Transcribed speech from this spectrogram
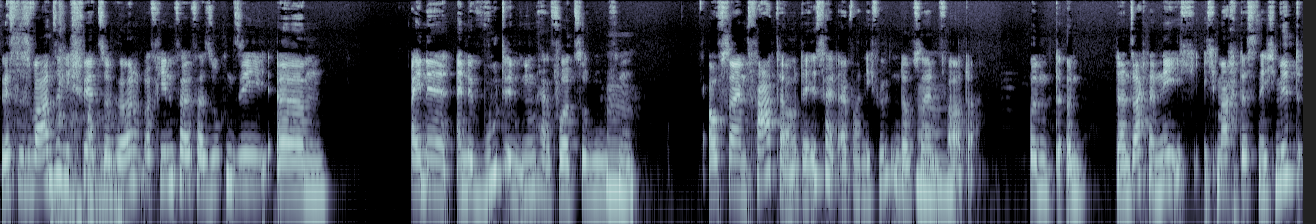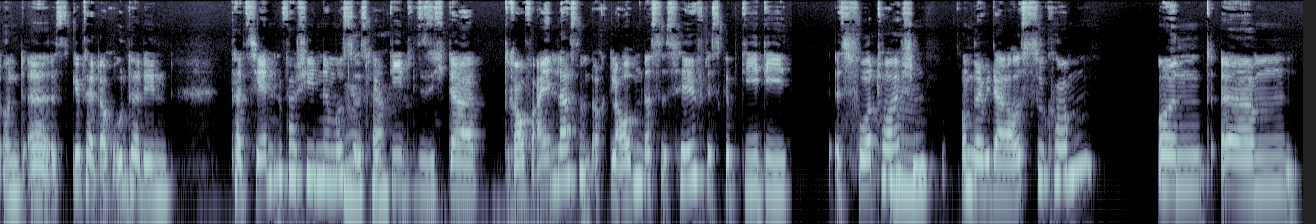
Es ist wahnsinnig schwer zu hören und auf jeden Fall versuchen sie, ähm, eine, eine Wut in ihm hervorzurufen mhm. auf seinen Vater. Und er ist halt einfach nicht wütend auf seinen mhm. Vater. Und, und dann sagt er, nee, ich, ich mache das nicht mit. Und äh, es gibt halt auch unter den Patienten verschiedene Muster. Ja, es gibt die, die sich da drauf einlassen und auch glauben, dass es hilft. Es gibt die, die es vortäuschen, mhm. um da wieder rauszukommen. Und ähm,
